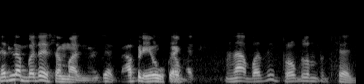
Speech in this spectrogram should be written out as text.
એટલે બધા સમાજમાં છે આપણે એવું કઈ નથી. ના બધી પ્રોબ્લેમ તો છે જ.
